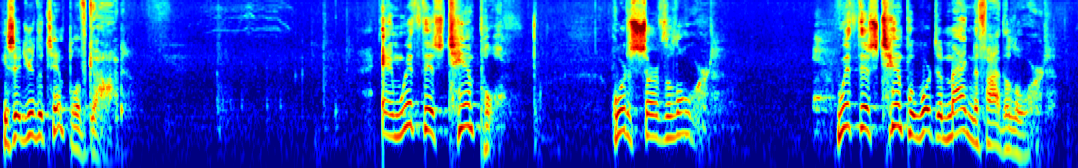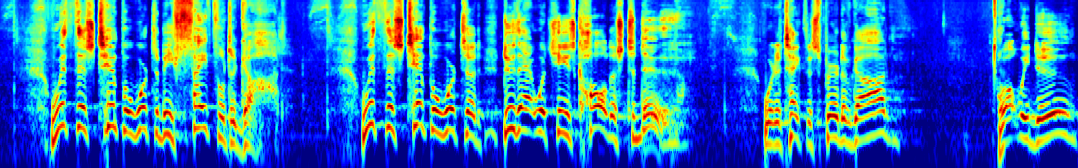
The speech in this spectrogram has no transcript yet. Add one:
He said, "You're the temple of God." And with this temple, we're to serve the Lord. With this temple, we're to magnify the Lord. With this temple, we're to be faithful to God. With this temple, we're to do that which He's called us to do. We're to take the Spirit of God, what we do,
